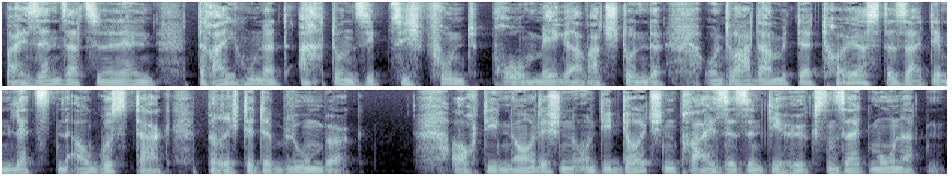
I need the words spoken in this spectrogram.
bei sensationellen 378 Pfund pro Megawattstunde und war damit der teuerste seit dem letzten Augusttag, berichtete Bloomberg. Auch die nordischen und die deutschen Preise sind die höchsten seit Monaten.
